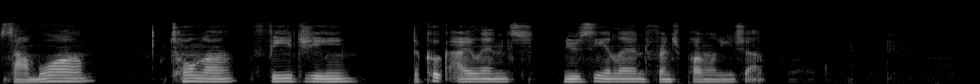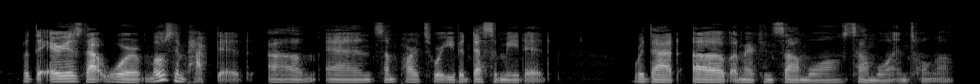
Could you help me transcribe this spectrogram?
Samoa, Tonga, Fiji, the Cook Islands, New Zealand, French Polynesia. But the areas that were most impacted, um, and some parts were even decimated, were that of American Samoa, Samoa, and Tonga,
